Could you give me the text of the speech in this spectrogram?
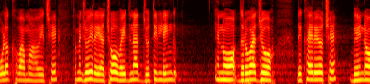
ઓળખવામાં આવે છે. તમે જોઈ રહ્યા છો, વૈદ્યનાથ જ્યોતિર્લિંગ એનો દરવાજો દેખાઈ રહ્યો છે. બહેનો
